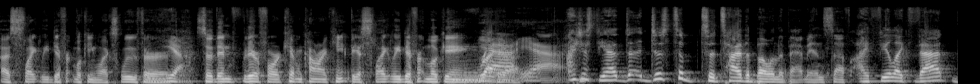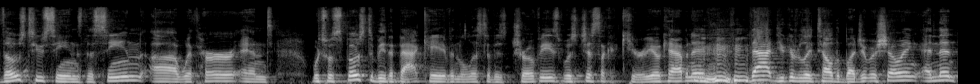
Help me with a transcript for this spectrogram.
a slightly different looking Lex Luthor. Yeah. So then, therefore, Kevin Conroy can't be a slightly different looking. yeah, yeah. I just yeah, d- just to to tie the bow on the Batman stuff. I feel like that those two scenes, the scene uh, with her and which was supposed to be the Batcave in the list of his trophies, was just like a curio cabinet. that you could really tell the budget was showing, and then.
